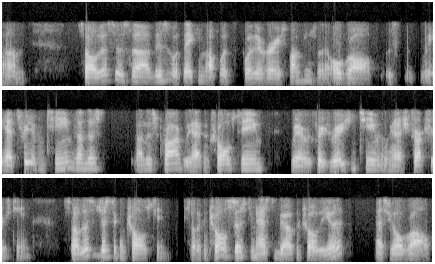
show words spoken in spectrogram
Um, so this is uh, this is what they came up with for their various functions. For the overall, we had three different teams on this on this product. We had a controls team, we had a refrigeration team, and we had a structures team. So this is just a controls team. So the control system has to be able to control the unit. That's the overall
